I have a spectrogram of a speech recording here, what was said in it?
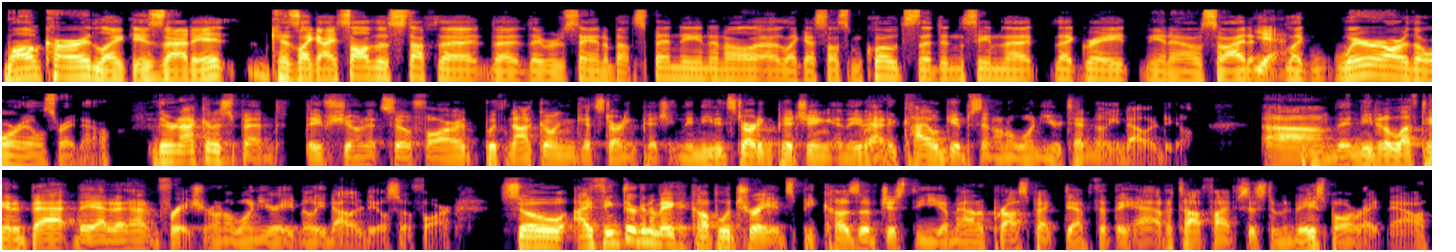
Wild card, like is that it? Because like I saw the stuff that that they were saying about spending and all. Like I saw some quotes that didn't seem that that great, you know. So I yeah. like where are the Orioles right now? they're not going to spend. They've shown it so far with not going and get starting pitching. They needed starting pitching, and they've right. added Kyle Gibson on a one-year, ten million dollar deal. Um, mm-hmm. They needed a left-handed bat. They added Adam Frazier on a one-year, eight million dollar deal so far. So I think they're going to make a couple of trades because of just the amount of prospect depth that they have. A top five system in baseball right now.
